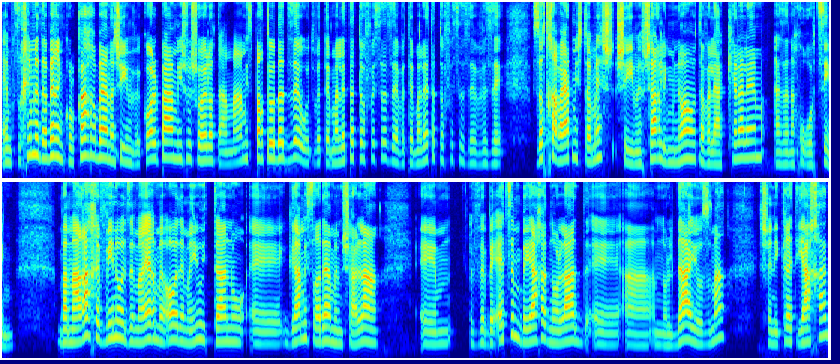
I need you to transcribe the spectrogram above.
הם צריכים לדבר עם כל כך הרבה אנשים, וכל פעם מישהו שואל אותם, מה המספר תעודת זהות, ותמלא את הטופס הזה, ותמלא את הטופס הזה, וזאת חוויית משתמש שאם אפשר למנוע אותה ולהקל עליהם, אז אנחנו רוצים. במערך הבינו את זה מהר מאוד, הם היו איתנו, אה, גם משרדי הממשלה, אה, ובעצם ביחד נולד, אה, נולדה היוזמה שנקראת יחד,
